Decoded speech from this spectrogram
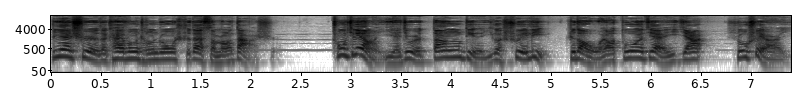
这件事在开封城中实在算不上大事，充其量也就是当地的一个税吏知道我要多建一家收税而已，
